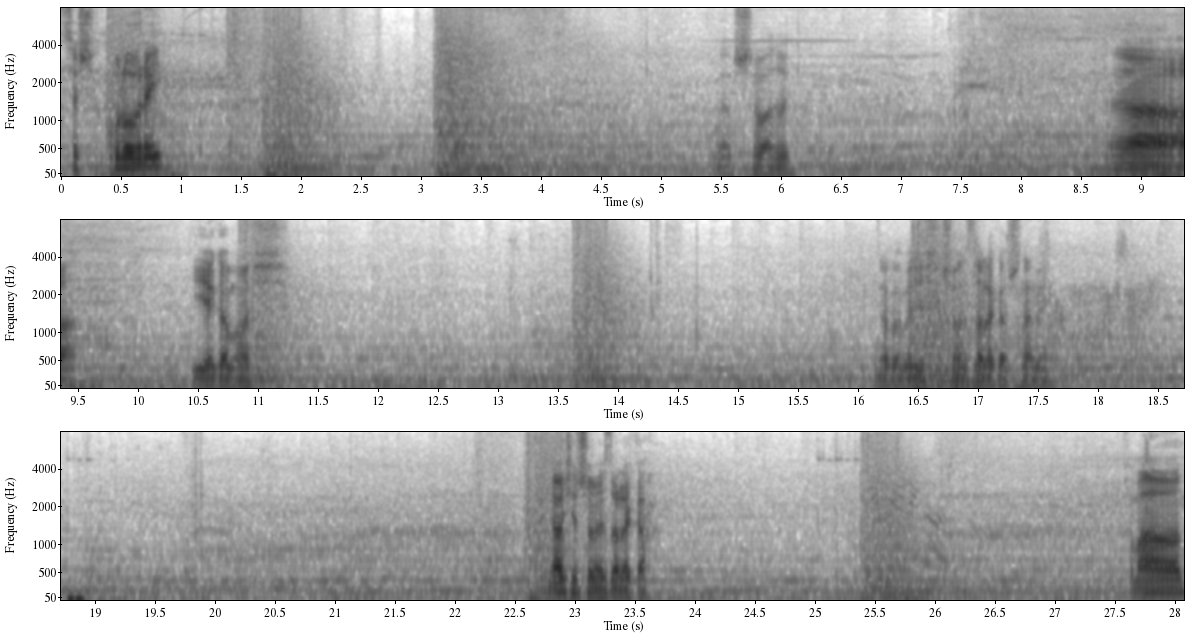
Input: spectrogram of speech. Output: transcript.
Chcesz kulą w ryj? No, przeładuj. A, Jego Dobra, będzie się trzymał z daleka przynajmniej. Ja się trzymam z daleka. Come on.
